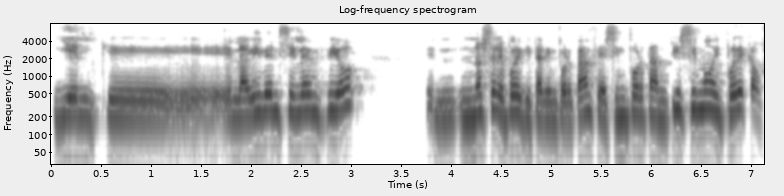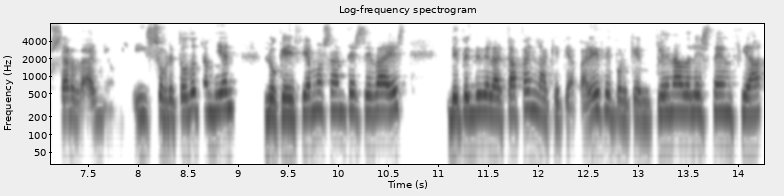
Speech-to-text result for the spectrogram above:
y el que la vive en silencio no se le puede quitar importancia, es importantísimo y puede causar daños. Y sobre todo también lo que decíamos antes, Eva, es depende de la etapa en la que te aparece, porque en plena adolescencia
